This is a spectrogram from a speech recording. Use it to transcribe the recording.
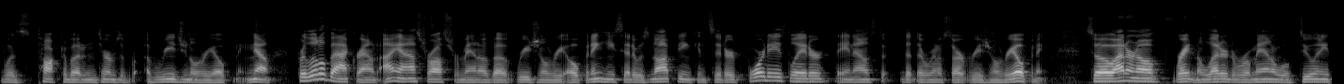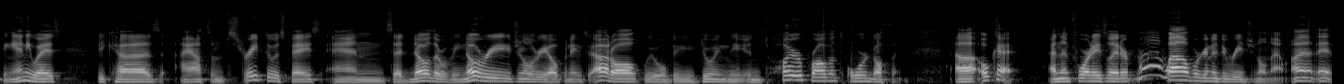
was talked about in terms of, of, regional reopening. Now, for a little background, I asked Ross Romano about regional reopening. He said it was not being considered. Four days later, they announced that they were going to start regional reopening. So I don't know if writing a letter to Romano will do anything anyways, because I asked him straight to his face and said, no, there will be no regional reopenings at all. We will be doing the entire province or nothing. Uh, okay. And then four days later, ah, well, we're going to do regional now. Uh,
